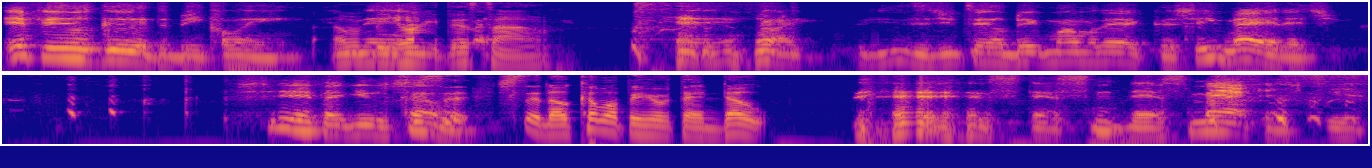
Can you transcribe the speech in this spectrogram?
It feels good to be clean. I'm gonna be right this time. like, did you tell Big Mama that? Cause she mad at you. She didn't think you was She coming. said, "She said, don't come up in here with that dope. That that smacking shit.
